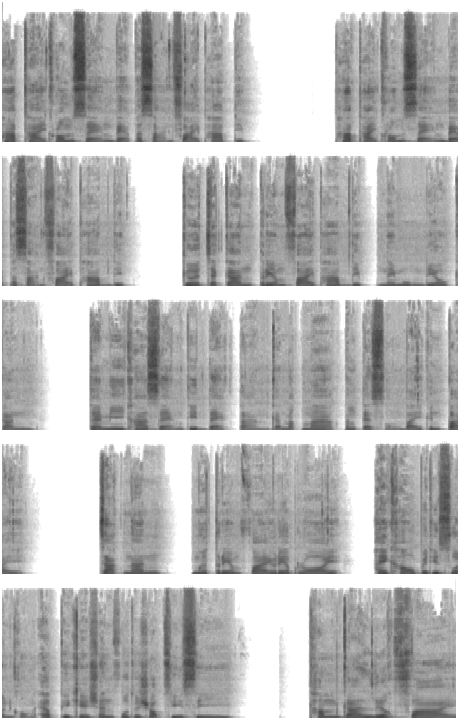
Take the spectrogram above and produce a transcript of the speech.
ภาพถ่ายคล่อมแสงแบบผสานไฟล์ภาพดิบ ภาพถ่ายคล่อมแสงแบบผสานไฟล์ภาพดิบ เกิดจากการเตรียมไฟล์ภาพดิบในมุมเดียวกัน แต่มีค่าแสงที่แตกต่างกันมาก ๆ ตั้งแต่ 2 ใบขึ้นไป จากนั้นเมื่อเตรียมไฟล์เรียบร้อย ให้เข้าไปที่ส่วนของแอปพลิเคชัน Photoshop CC ทำการเลือกไฟล์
